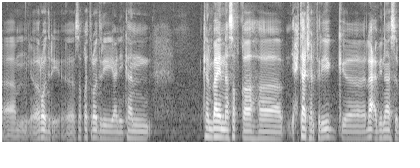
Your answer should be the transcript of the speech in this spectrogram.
آه، رودري. آه، صفقة رودري يعني كان كان باين إنها صفقة آه، يحتاجها الفريق آه، لاعب يناسب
